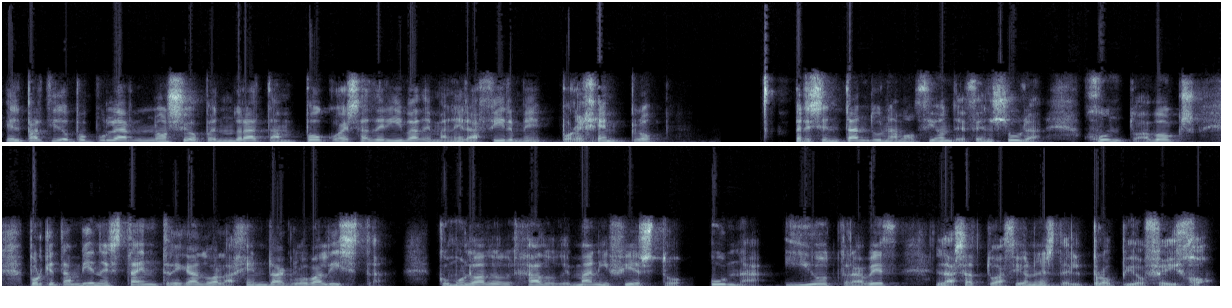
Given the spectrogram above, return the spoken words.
el Partido Popular no se opondrá tampoco a esa deriva de manera firme, por ejemplo, presentando una moción de censura junto a Vox, porque también está entregado a la agenda globalista, como lo ha dejado de manifiesto una y otra vez las actuaciones del propio Feijó.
